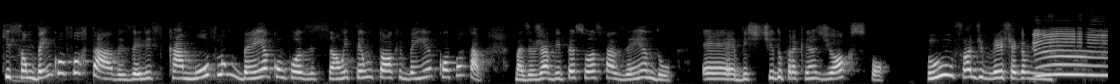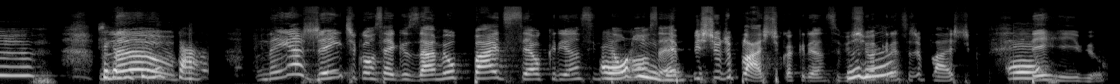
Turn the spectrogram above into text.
que hum. são bem confortáveis. Eles camuflam bem a composição e tem um toque bem confortável. Mas eu já vi pessoas fazendo é, vestido para criança de Oxford. Uh, só de ver chega a me. Uh, chega não. a me nem a gente consegue usar. Meu pai do céu, criança, é então, é nossa, é vestiu de plástico a criança, vestiu uhum. a criança de plástico. É. Terrível.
